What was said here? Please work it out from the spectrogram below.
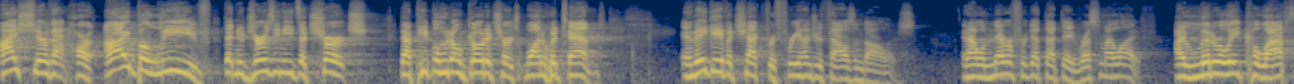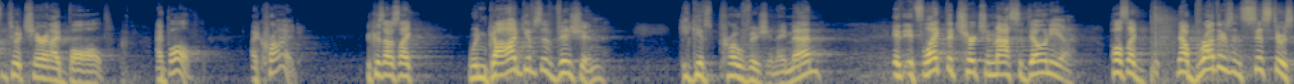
I share that heart. I believe that New Jersey needs a church that people who don't go to church want to attend. And they gave a check for $300,000. And I will never forget that day, the rest of my life. I literally collapsed into a chair and I bawled. I bawled. I cried. Because I was like, when God gives a vision, he gives provision. Amen? It, it's like the church in Macedonia. Paul's like, now, brothers and sisters,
